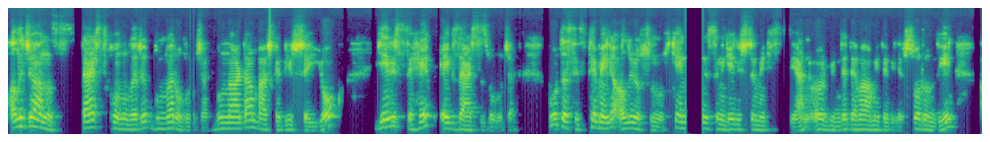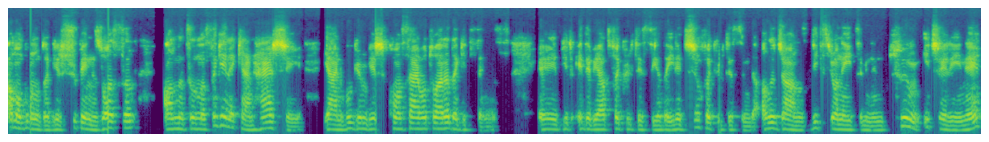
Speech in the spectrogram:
alacağınız ders konuları bunlar olacak. Bunlardan başka bir şey yok. Gerisi hep egzersiz olacak. Burada siz temeli alıyorsunuz. Kendisini geliştirmek isteyen örgünde devam edebilir. Sorun değil. Ama bu konuda bir şüpheniz olmasın. Anlatılması gereken her şeyi yani bugün bir konservatuvara da gitseniz, e, bir edebiyat fakültesi ya da iletişim fakültesinde alacağınız diksiyon eğitiminin tüm içeriğini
